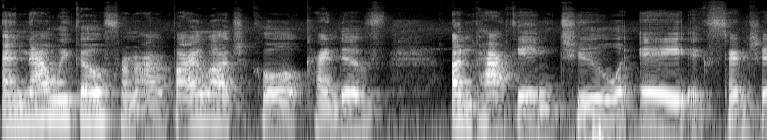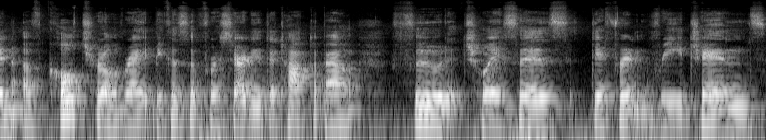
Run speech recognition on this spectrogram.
And now we go from our biological kind of unpacking to a extension of cultural, right? Because if we're starting to talk about food choices, different regions,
